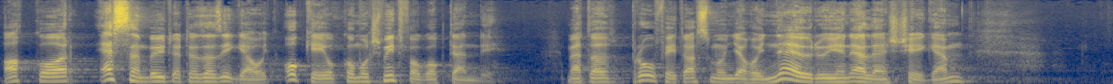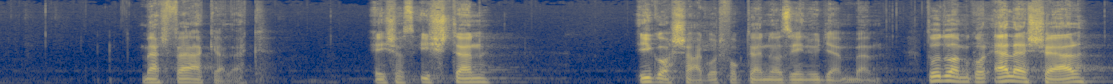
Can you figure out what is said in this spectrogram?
akkor eszembe jutott ez az ige, hogy oké, okay, akkor most mit fogok tenni. Mert a prófét azt mondja, hogy ne örüljön ellenségem, mert felkelek. És az Isten igazságot fog tenni az én ügyemben. Tudod, amikor elesel,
